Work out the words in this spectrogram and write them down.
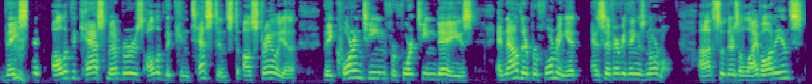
They hmm. sent all of the cast members, all of the contestants to Australia. They quarantined for 14 days, and now they're performing it as if everything is normal. Uh, so there's a live audience.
